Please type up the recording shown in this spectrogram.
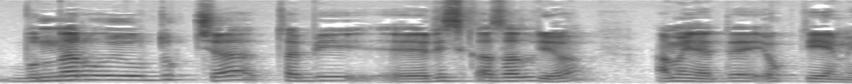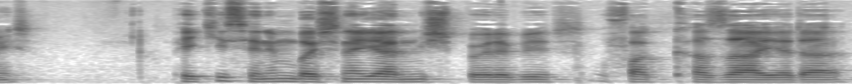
Bunlara uyuldukça tabii e, risk azalıyor ama yine de yok diyemeyiz. Peki senin başına gelmiş böyle bir ufak kaza ya da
